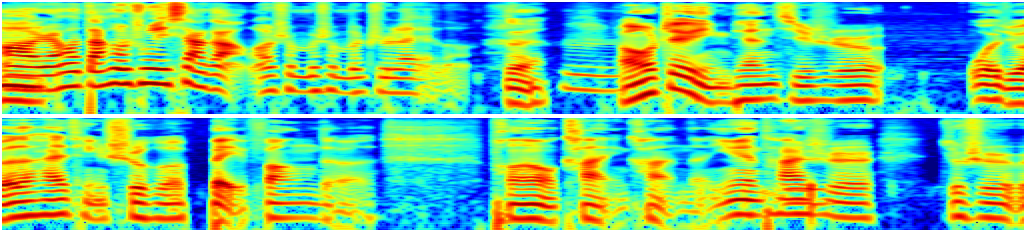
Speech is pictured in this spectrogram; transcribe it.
嗯。然后达康书记下岗了什么什么之类的，对。嗯，然后这个影片其实我觉得还挺适合北方的朋友看一看的，因为它嗯。是就是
